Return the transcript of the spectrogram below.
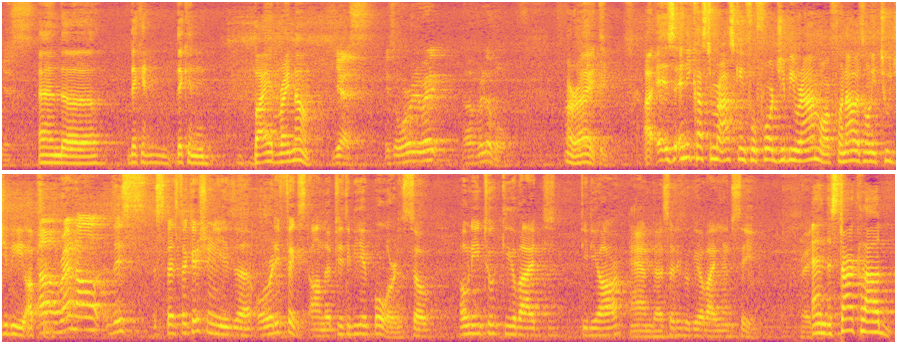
yes. and uh, they can they can buy it right now. Yes, it's already available. All right. Uh, is any customer asking for 4 GB RAM or for now it's only 2 GB option? Uh, right now, this specification is uh, already fixed on the PCBA board, so only 2 GB DDR and uh, 32 GB eMMC. Right. and the Star Cloud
